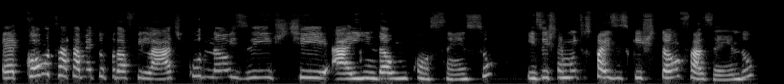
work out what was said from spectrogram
É, como tratamento profilático, não existe ainda um consenso. Existem muitos países que estão fazendo.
